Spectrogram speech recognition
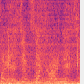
заездит за границу.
